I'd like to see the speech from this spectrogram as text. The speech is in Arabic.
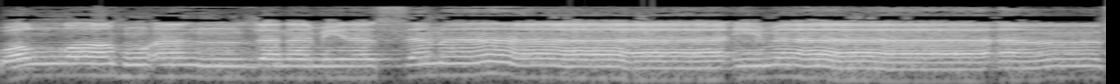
والله أنزل من السماء ماء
